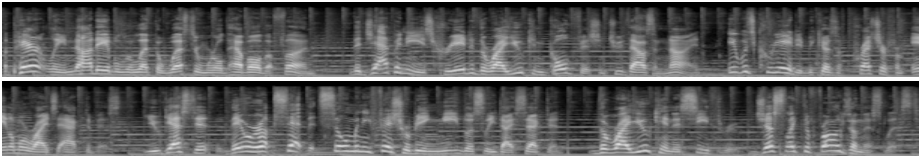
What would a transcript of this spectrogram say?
Apparently, not able to let the Western world have all the fun, the Japanese created the Ryukin goldfish in 2009. It was created because of pressure from animal rights activists. You guessed it, they were upset that so many fish were being needlessly dissected. The Ryukin is see-through, just like the frogs on this list,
